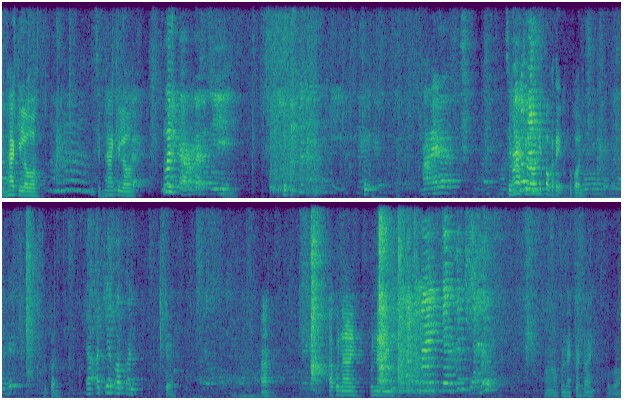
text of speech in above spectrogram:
สิบห้ากิโลสิบห้ากิโลมากล่าวไว้เลยสักทีมาไหนเลย สิบห้ากิโลนี่ปกติทุกคน ทุกคน เดี๋ยวเอาเชือกออกก่อน โอเค อะอะคุณนาย คุณนายนายเจอขึ้นเขียงลูก อ๋อ คุณนายค่อยๆเบาอะ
